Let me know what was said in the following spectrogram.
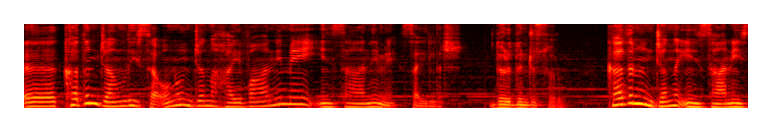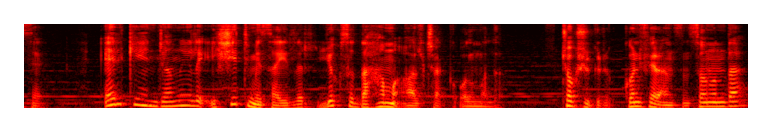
Ee, kadın canlıysa onun canı hayvani mi insani mi sayılır? Dördüncü soru. Kadının canı insani ise erkeğin canıyla eşit mi sayılır yoksa daha mı alçak olmalı? Çok şükür konferansın sonunda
